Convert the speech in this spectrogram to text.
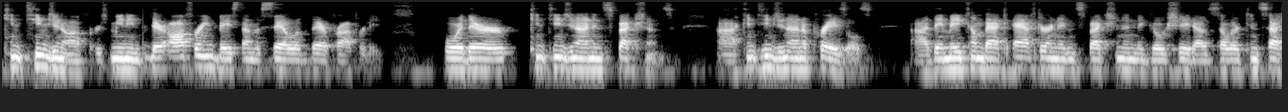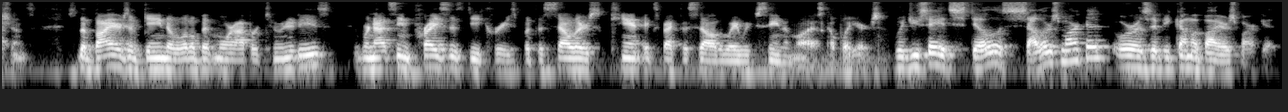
contingent offers, meaning they're offering based on the sale of their property, or they're contingent on inspections, uh, contingent on appraisals. Uh, they may come back after an inspection and negotiate out seller concessions. So the buyers have gained a little bit more opportunities. We're not seeing prices decrease, but the sellers can't expect to sell the way we've seen in the last couple of years. Would you say it's still a seller's market or has it become a buyer's market?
